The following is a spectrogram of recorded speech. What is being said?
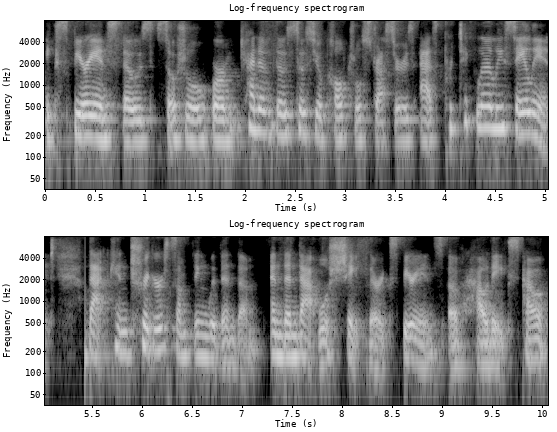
experience those social or kind of those sociocultural stressors as particularly salient that can trigger something within them. And then that will shape their experience of how they how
